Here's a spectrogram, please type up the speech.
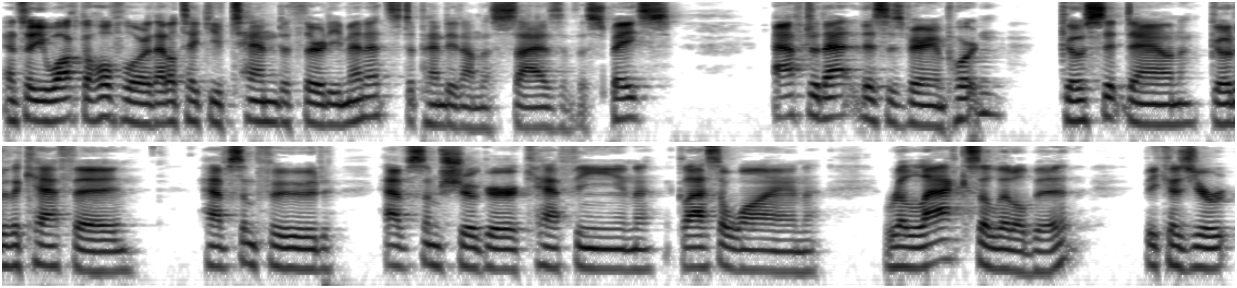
And so you walk the whole floor, that'll take you 10 to 30 minutes depending on the size of the space. After that, this is very important. Go sit down, go to the cafe, have some food, have some sugar, caffeine, glass of wine, relax a little bit because you're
